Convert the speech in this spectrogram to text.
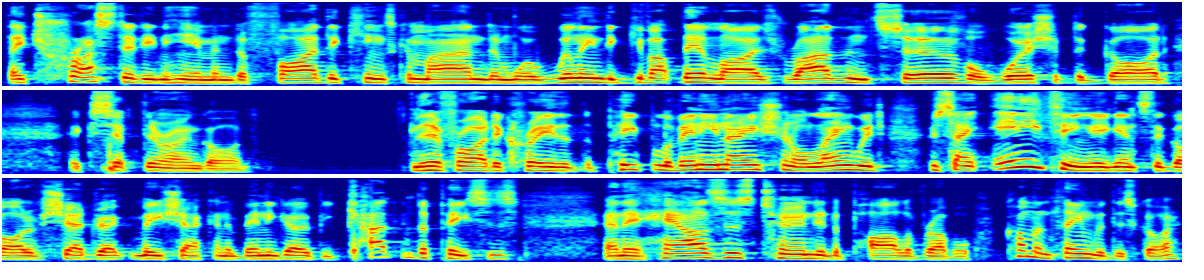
They trusted in him and defied the king's command and were willing to give up their lives rather than serve or worship the God except their own God. Therefore, I decree that the people of any nation or language who say anything against the God of Shadrach, Meshach, and Abednego be cut into pieces and their houses turned into a pile of rubble. Common theme with this guy.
